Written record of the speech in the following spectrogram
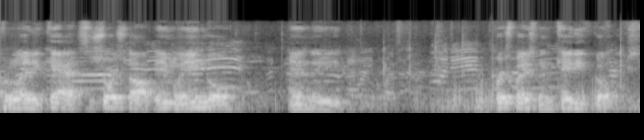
For the Lady Cats, the shortstop Emily Engel and the first baseman Katie Phillips.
